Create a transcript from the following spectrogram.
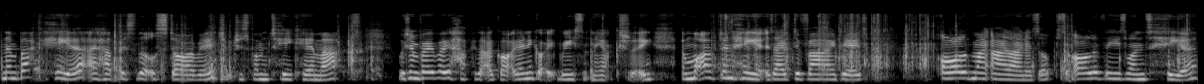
And then back here, I have this little storage, which is from TK Maxx, which I'm very, very happy that I got. I only got it recently, actually. And what I've done here is I've divided all of my eyeliners up. So all of these ones here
